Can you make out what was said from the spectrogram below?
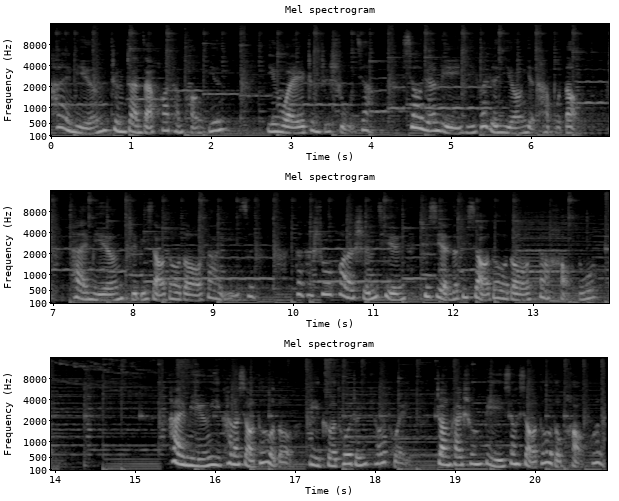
泰明正站在花坛旁边，因为正值暑假，校园里一个人影也看不到。泰明只比小豆豆大一岁，但他说话的神情却显得比小豆豆大好多。泰明一看到小豆豆，立刻拖着一条腿，张开双臂向小豆豆跑过来。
